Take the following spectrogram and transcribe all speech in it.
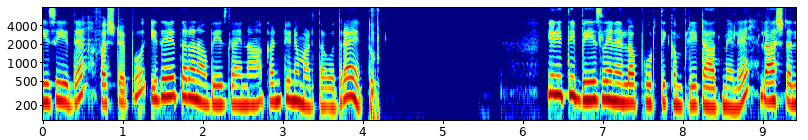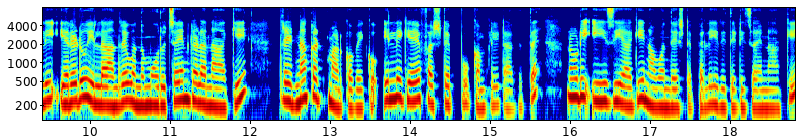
ಈಸಿ ಇದೆ. ಫಸ್ಟ್ ಸ್ಟೆಪ್ಪು ಇದೇ ಥರ ನಾವು ಬೇಸ್ ಲೈನ್ನ ಕಂಟಿನ್ಯೂ ಮಾಡ್ತಾ ಹೋದರೆ ಆಯಿತು. ಈ ರೀತಿ ಬೇಸ್ ಲೈನ್ ಎಲ್ಲ ಪೂರ್ತಿ ಕಂಪ್ಲೀಟ್ ಆದಮೇಲೆ ಲಾಸ್ಟಲ್ಲಿ ಎರಡು ಇಲ್ಲ ಅಂದರೆ ಒಂದು ಮೂರು ಚೈನ್ಗಳನ್ನು ಹಾಕಿ ಥ್ರೆಡ್ನ ಕಟ್ ಮಾಡ್ಕೋಬೇಕು. ಇಲ್ಲಿಗೆ ಫಸ್ಟ್ ಸ್ಟೆಪ್ಪು ಕಂಪ್ಲೀಟ್ ಆಗುತ್ತೆ. ನೋಡಿ ಈಸಿಯಾಗಿ ನಾವು ಒಂದೇ ಸ್ಟೆಪ್ಪಲ್ಲಿ ಈ ರೀತಿ ಡಿಸೈನ್ ಹಾಕಿ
